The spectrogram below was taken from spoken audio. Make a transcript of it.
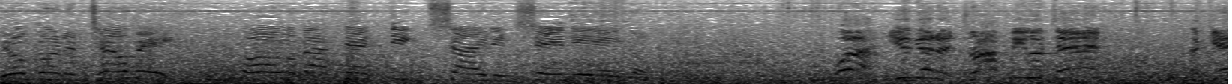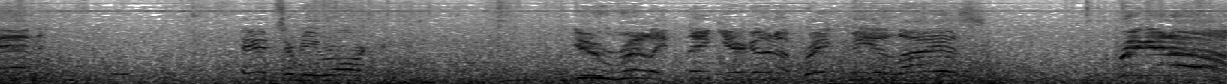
You're gonna tell me all about that dig site in San Diego. What? You gonna drop me, Lieutenant? Again? Answer me, Rorke. You really think you're gonna break me, Elias? Bring it on!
